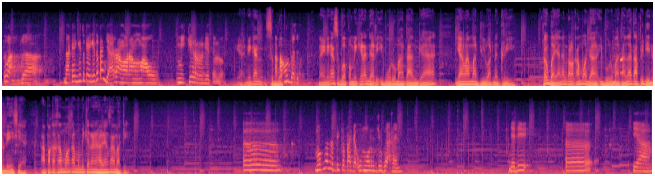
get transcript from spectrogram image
Itu ada. Nah kayak gitu kayak gitu kan jarang orang mau mikir gitu loh. Ya, ini kan sebuah udah Nah, ini kan sebuah pemikiran dari ibu rumah tangga yang lama di luar negeri. Coba bayangkan kalau kamu adalah ibu rumah tangga tapi di Indonesia, apakah kamu akan memikirkan hal yang sama, Ki? Eh mungkin lebih kepada umur juga kan jadi eh ya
